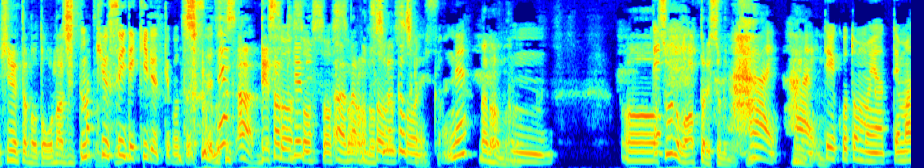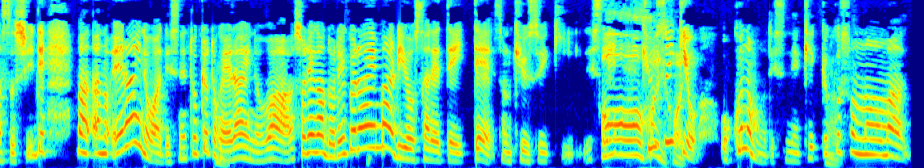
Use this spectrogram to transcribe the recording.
ひねったのと同じまあ、給水できるってことですよね。そうあ、出そう先でね。そうそうそう。あ、なるほど。それは確そうかにか。ですよね。なるほど。うん。どあそういうのがあったりするんですね。はい、はい。うんうんっていうこともやってますし。で、まあ、あの、偉いのはですね、東京都が偉いのは、それがどれぐらいまあ利用されていて、その給水器ですね。給水器はを置くのもですね、結うん局その、まあ、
